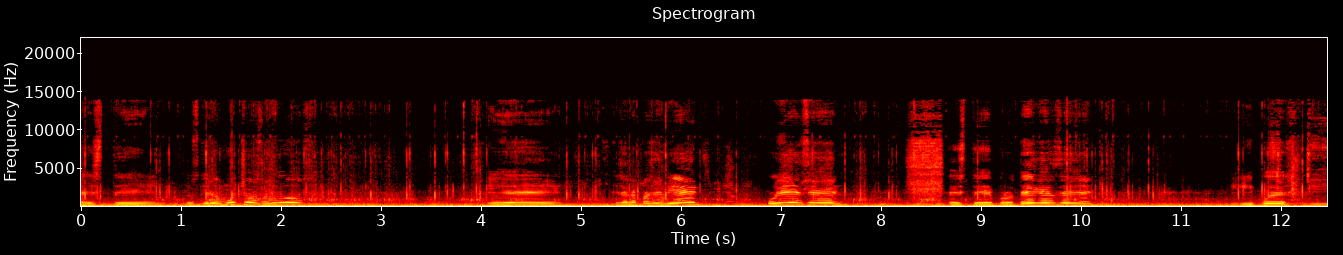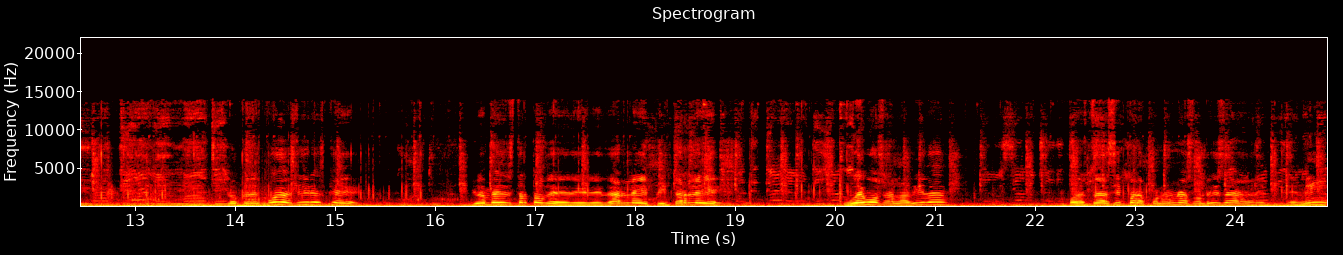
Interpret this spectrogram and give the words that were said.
Este, los quiero mucho, saludos. Eh, que se la pasen bien, cuídense, este, protégense. Y pues lo que les puedo decir es que yo en vez trato de, darle, pintarle huevos a la vida, cuando estoy así para poner una sonrisa en, mí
